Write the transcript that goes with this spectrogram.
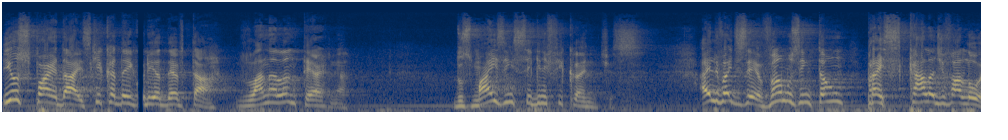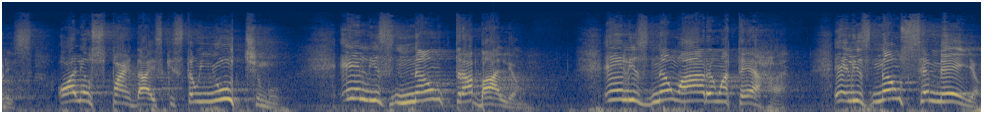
E os pardais, que categoria deve estar? Lá na lanterna, dos mais insignificantes. Aí ele vai dizer: vamos então para a escala de valores. Olha os pardais que estão em último. Eles não trabalham, eles não aram a terra, eles não semeiam,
